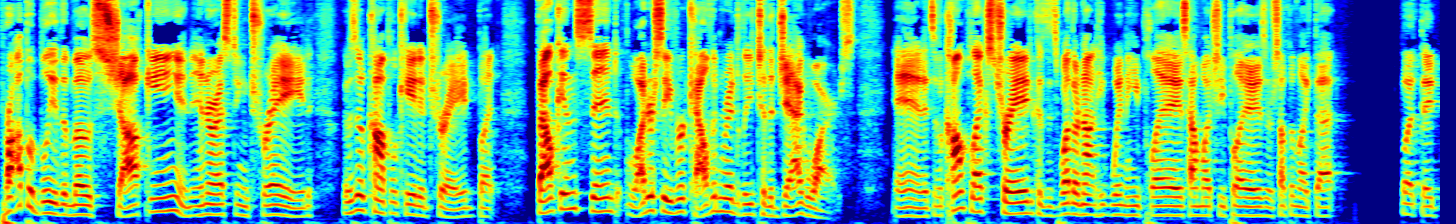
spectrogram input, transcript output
probably the most shocking and interesting trade, it was a complicated trade, but Falcons send wide receiver Calvin Ridley to the Jaguars. And it's a complex trade because it's whether or not he, when he plays, how much he plays, or something like that. But they,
